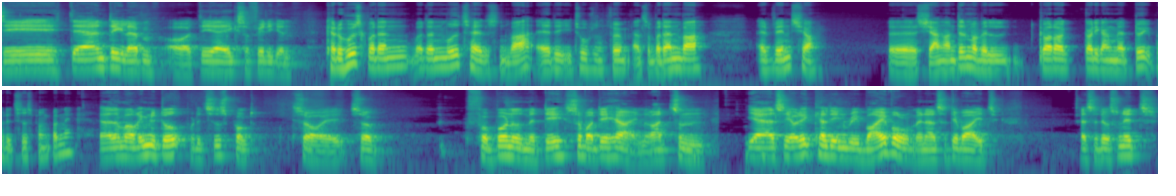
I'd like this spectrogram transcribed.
det, det er en del af dem, og det er ikke så fedt igen. Kan du huske, hvordan, hvordan modtagelsen var af det i 2005? Altså, hvordan var adventure øh, genren? Den var vel godt, og, godt i gang med at dø på det tidspunkt, var den ikke? Ja, den var rimelig død på det tidspunkt, så, øh, så forbundet med det, så var det her en ret sådan, ja, altså jeg vil ikke kalde det en revival, men altså det var et, altså det var sådan et,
